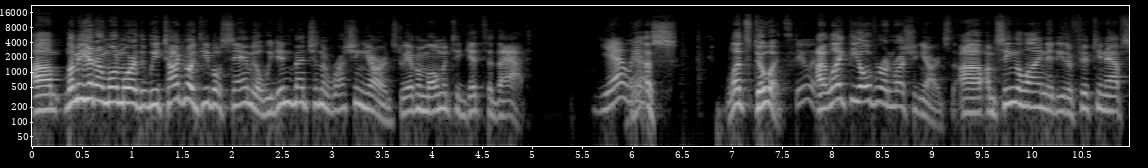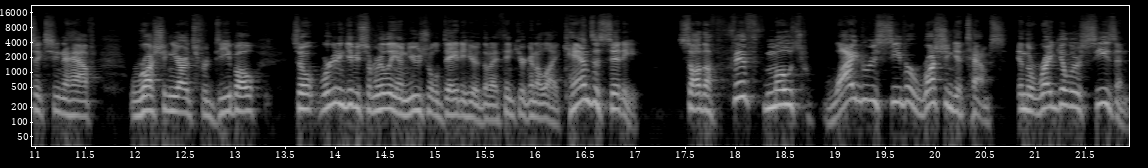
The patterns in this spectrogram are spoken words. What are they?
Um, let me hit on one more. That we talked about Deebo Samuel. We didn't mention the rushing yards. Do we have a moment to get to that? Yeah, we yes. Let's do it. Let's do it. I like the over on rushing yards. Uh, I'm seeing the line at either 15 and a half, 16 and a half rushing yards for Deebo. So we're going to give you some really unusual data here that I think you're going to like. Kansas City saw the fifth most wide receiver rushing attempts in the regular season.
